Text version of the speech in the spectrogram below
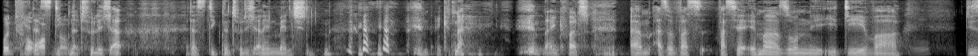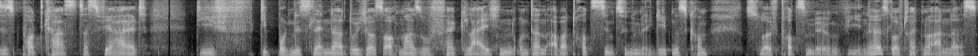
Und Ja, das liegt natürlich an, das liegt natürlich an den Menschen. nein, nein, nein, Quatsch. Ähm, also was, was ja immer so eine Idee war, dieses Podcast, dass wir halt die, die Bundesländer durchaus auch mal so vergleichen und dann aber trotzdem zu dem Ergebnis kommen, es läuft trotzdem irgendwie, ne? Es läuft halt nur anders.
